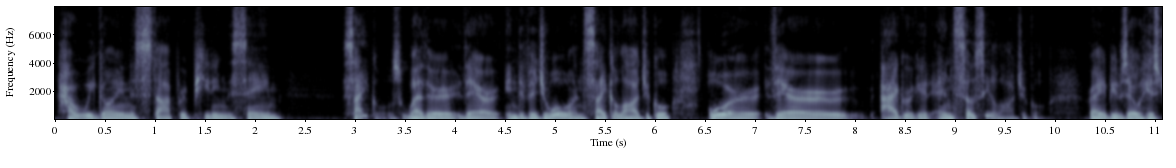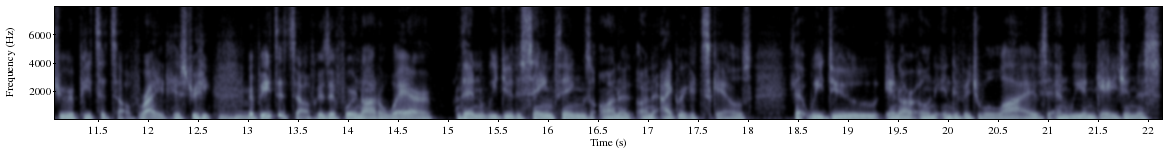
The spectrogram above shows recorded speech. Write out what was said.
how are we going to stop repeating the same cycles, whether they're individual and psychological or they're aggregate and sociological? Right? People say, oh, history repeats itself. Right. History mm-hmm. repeats itself because if we're not aware then we do the same things on a, on aggregate scales that we do in our own individual lives, and we engage in this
